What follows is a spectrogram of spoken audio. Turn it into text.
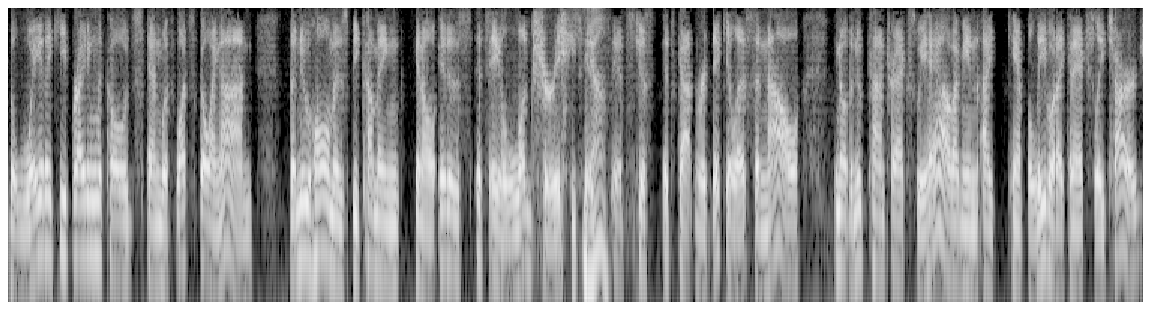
the way they keep writing the codes and with what's going on, the new home is becoming you know it is it's a luxury. Yeah. it's, it's just it's gotten ridiculous. And now you know the new contracts we have. I mean I can't believe what I can actually charge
